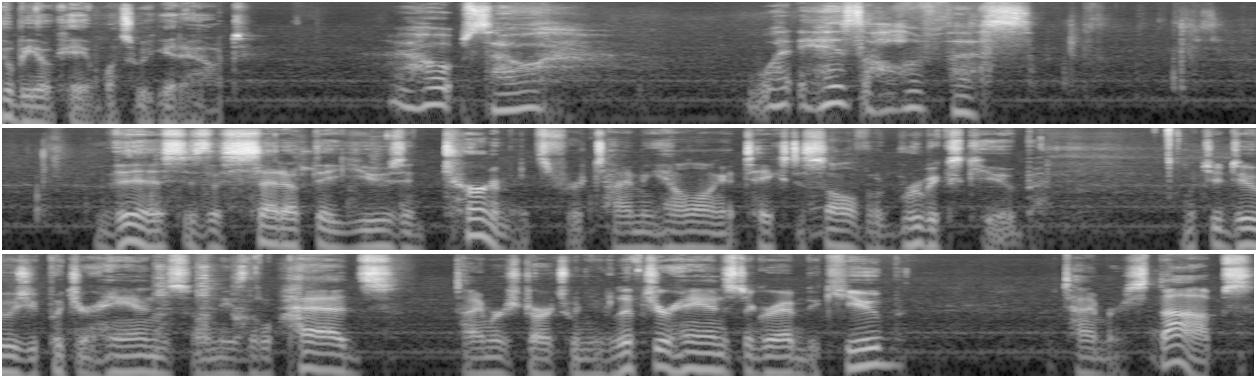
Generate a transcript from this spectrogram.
He'll be okay once we get out. I hope so. What is all of this? This is the setup they use in tournaments for timing how long it takes to solve a Rubik's Cube. What you do is you put your hands on these little pads. Timer starts when you lift your hands to grab the cube. The timer stops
